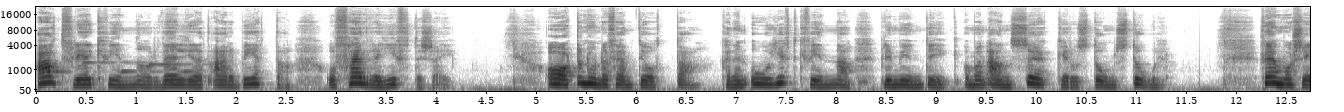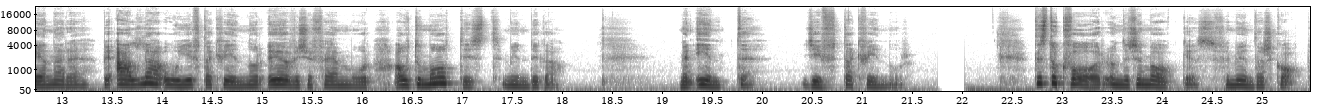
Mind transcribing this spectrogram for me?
Allt fler kvinnor väljer att arbeta och färre gifter sig. 1858 kan en ogift kvinna bli myndig om man ansöker hos domstol. Fem år senare blir alla ogifta kvinnor över 25 år automatiskt myndiga. Men inte gifta kvinnor. Det står kvar under sin makes förmyndarskap.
